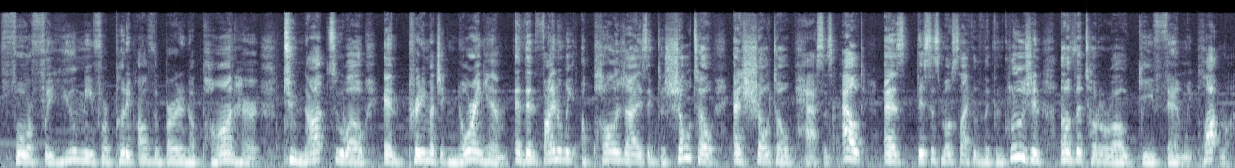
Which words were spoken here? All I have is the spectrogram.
for Fuyumi for putting all the burden upon her, to Natsuo uh, and pretty much ignoring him, and then finally apologizing to Shoto as Shoto passes out as this is most likely the conclusion of the Todoroki family plotline.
